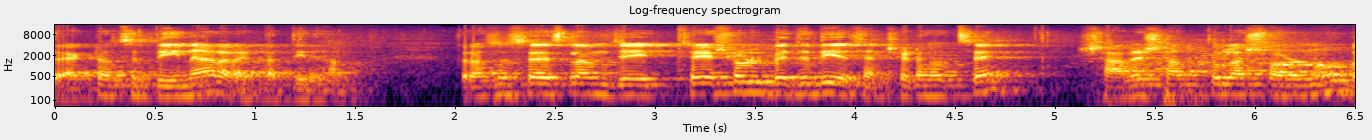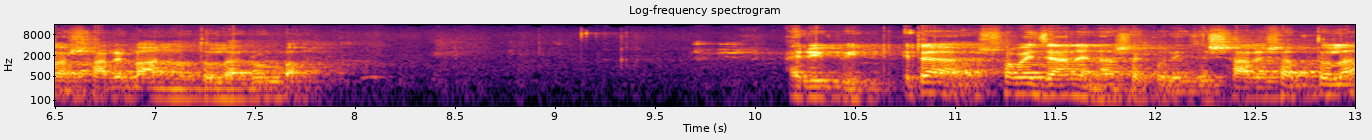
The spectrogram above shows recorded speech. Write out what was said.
তো একটা হচ্ছে দিনার আর একটা দিরহাম। তো রাসুসাহ ইসলাম যে থ্রেশ হোল্ড বেঁধে দিয়েছেন, সেটা হচ্ছে সাড়ে সাত তোলা স্বর্ণ বা সাড়ে বান্ন তোলা রূপা। আই রিপিট এটা সবাই জানেন আশা করি যে সাড়ে সাত তোলা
